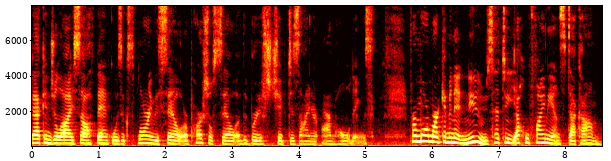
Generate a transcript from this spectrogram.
Back in July, SoftBank was exploring the sale or partial sale of the British chip designer ARM Holdings. For more market minute news, head to yahoofinance.com.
